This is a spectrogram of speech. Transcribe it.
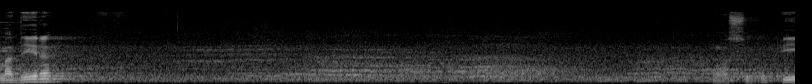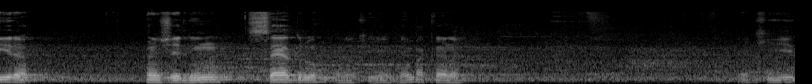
madeira. Ó, sucupira, angelim, cedro, aqui, bem bacana aqui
